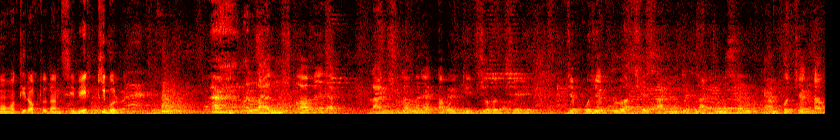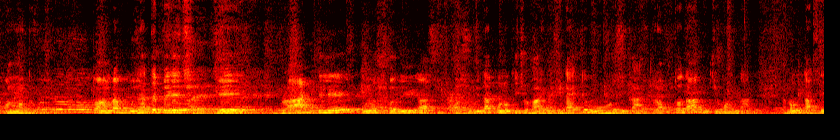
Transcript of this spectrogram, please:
মহতি রক্তদান শিবির কি বলবেন? লায়ন্স ক্লাবের লায়ন্স ক্লাবের একটা ঐতিহ্য হচ্ছে যে প্রজেক্টগুলো আছে তার মধ্যে ব্লাড ডোনেশন ক্যাম্প হচ্ছে একটা অন্যতম। তো আমরা বোঝাতে পেরেছি যে ব্লাড দিলে কোনো শরীর অসুবিধা, কোনো কিছু হয় না। এটা একটি মহতি কাজ। রক্তদান, জীবনদান। এবং তাতে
